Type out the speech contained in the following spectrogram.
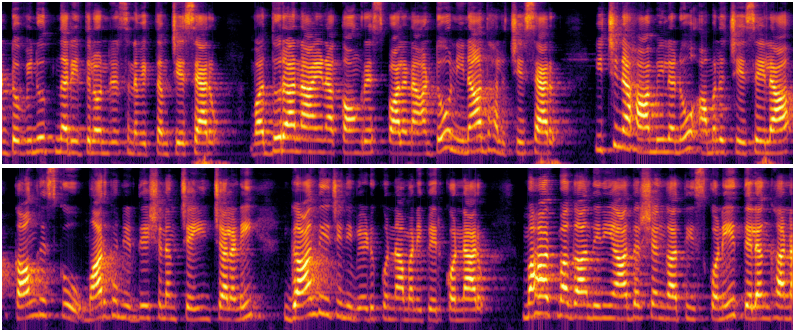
అంటూ వినూత్న రీతిలో నిరసన వ్యక్తం చేశారు. వద్దురా నాయన కాంగ్రెస్ పాలన అంటూ నినాదాలు చేశారు. ఇచ్చిన హామీలను అమలు చేసేలా కాంగ్రెస్కు మార్గనిర్దేశనం చేయించాలని గాంధీజీని వేడుకున్నామని పేర్కొన్నారు. మహాత్మా గాంధీని ఆదర్శంగా తీసుకొని తెలంగాణ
